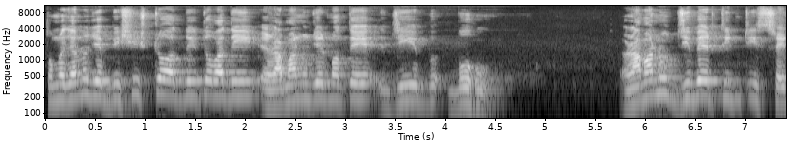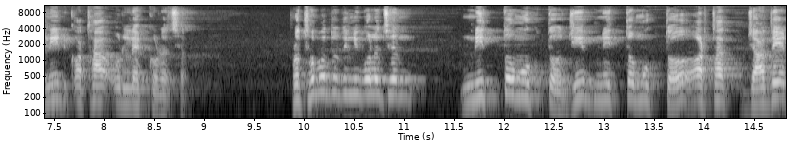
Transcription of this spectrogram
তোমরা জানো যে বিশিষ্ট অদ্বৈতবাদী রামানুজের মতে জীব বহু। রামানুজ জীবের তিনটি শ্রেণির কথা উল্লেখ করেছেন। প্রথমত তিনি বলেছেন, নিত্যমুক্ত, জীব নিত্যমুক্ত, অর্থাৎ যাদের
